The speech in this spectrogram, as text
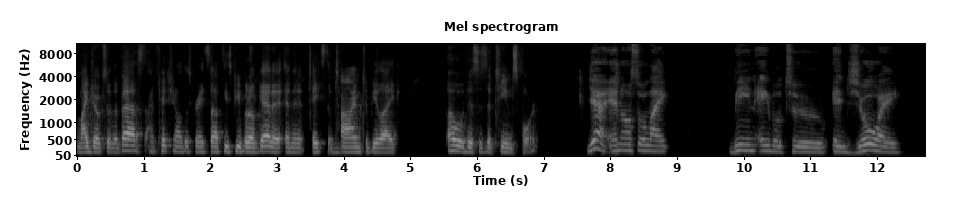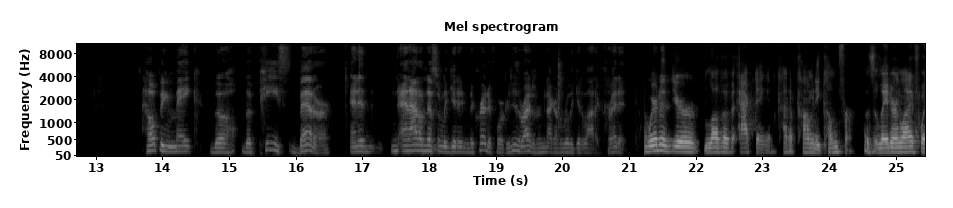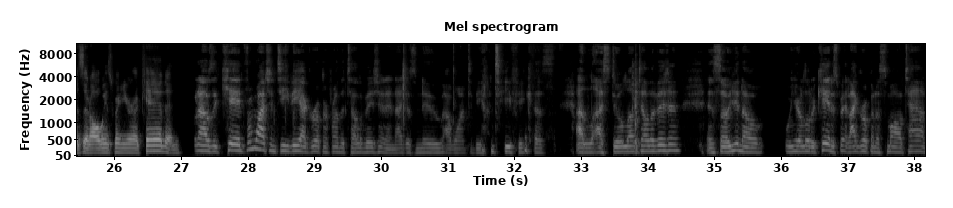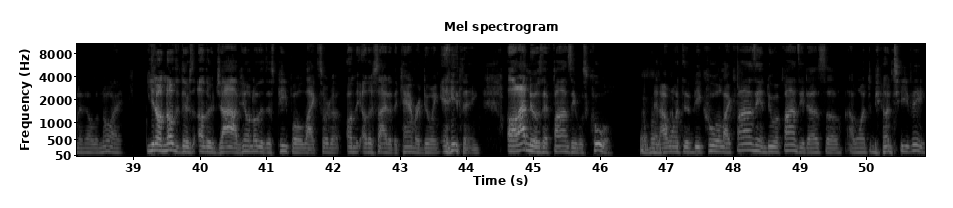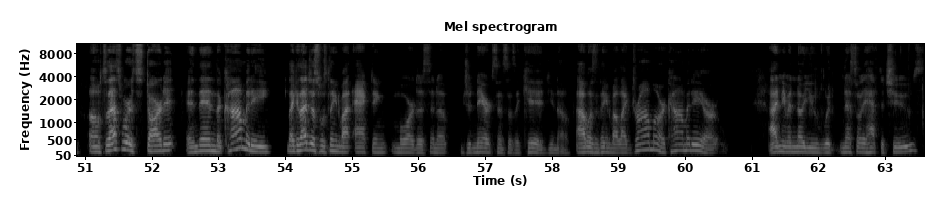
my jokes are the best. I'm pitching all this great stuff. These people don't get it. And then it takes the mm-hmm. time to be like, oh, this is a team sport. Yeah. And also, like, being able to enjoy helping make the the piece better and it and I don't necessarily get any of the credit for it because you're the writers room, you're not going to really get a lot of credit. Where did your love of acting and kind of comedy come from? Was it later in life? Was it always when you were a kid? And when I was a kid, from watching TV, I grew up in front of the television, and I just knew I wanted to be on TV because I, I still love television. And so, you know, when you're a little kid, especially I grew up in a small town in Illinois, you don't know that there's other jobs. You don't know that there's people like sort of on the other side of the camera doing anything. All I knew is that Fonzie was cool. Mm-hmm. And I wanted to be cool like Fonzie and do what Fonzie does. So I wanted to be on TV. Um, so that's where it started. And then the comedy, like, I just was thinking about acting more just in a generic sense as a kid, you know. I wasn't thinking about like drama or comedy or I didn't even know you would necessarily have to choose.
